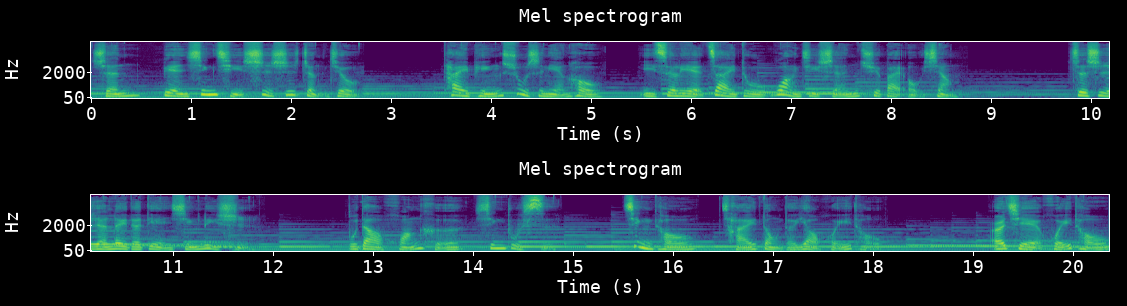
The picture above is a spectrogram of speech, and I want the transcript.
神便兴起士师拯救。太平数十年后。以色列再度忘记神，去拜偶像，这是人类的典型历史。不到黄河心不死，尽头才懂得要回头，而且回头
